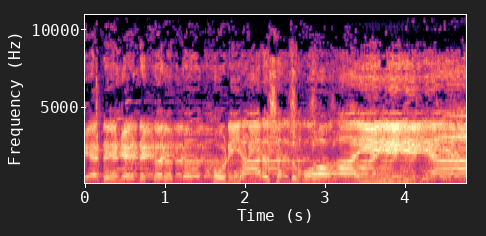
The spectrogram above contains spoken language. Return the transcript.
હેડ હેડ કરત ખોડિયાર સંધમો આઈ ત્યાં.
